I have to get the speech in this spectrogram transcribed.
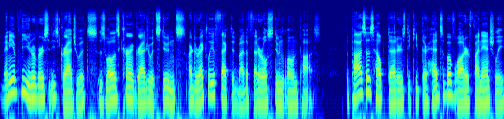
Many of the university's graduates, as well as current graduate students, are directly affected by the federal student loan pause. The pause has helped debtors to keep their heads above water financially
